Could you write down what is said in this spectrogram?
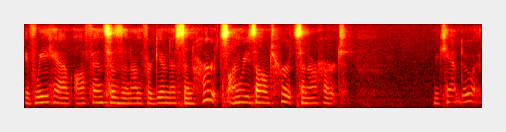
if we have offenses and unforgiveness and hurts, unresolved hurts in our heart. We can't do it.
